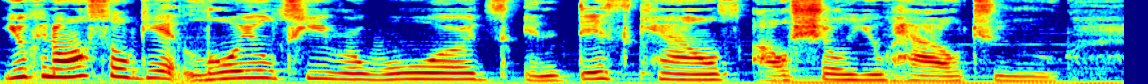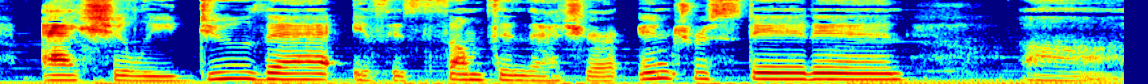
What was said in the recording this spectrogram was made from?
you can also get loyalty rewards and discounts. I'll show you how to actually do that if it's something that you're interested in. Uh,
